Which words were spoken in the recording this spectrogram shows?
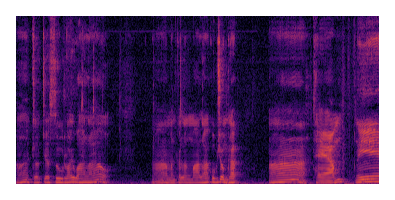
อ่าเจอเจอซูร้อยวาแล้วอ่ามันกำลังมาแล้วคุณผู้ชมครับ อ่า แถม นี่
